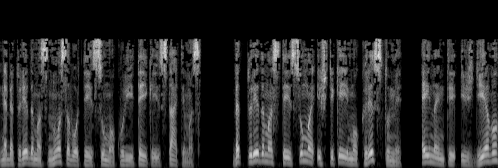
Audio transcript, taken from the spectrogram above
nebeturėdamas nuosavo teisumo, kurį teikia įstatymas, bet turėdamas teisumą iš tikėjimo Kristumi, einanti iš Dievo,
